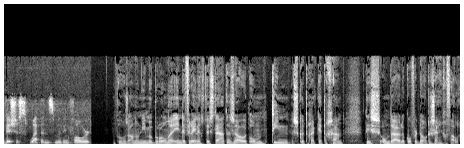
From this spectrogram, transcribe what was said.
vicious weapons moving forward. Volgens anonieme bronnen in de Verenigde Staten zou het om tien skutraketten gaan. Het is onduidelijk of er doden zijn gevallen.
